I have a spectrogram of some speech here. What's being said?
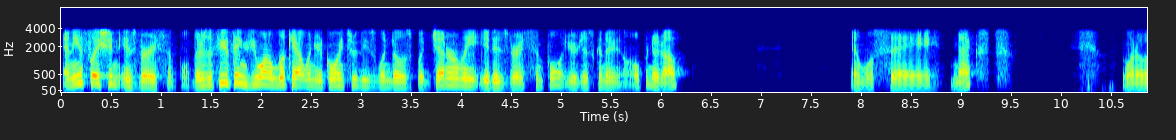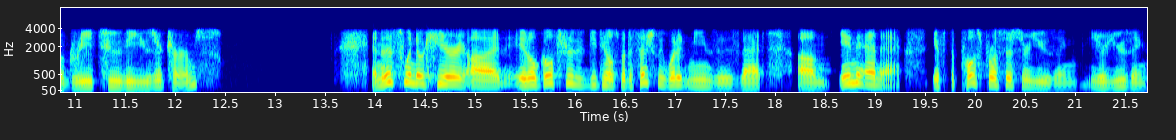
And the installation is very simple. There's a few things you want to look at when you're going through these windows, but generally it is very simple. You're just going to open it up and we'll say next. You want to agree to the user terms. And this window here, uh, it'll go through the details, but essentially what it means is that um, in NX, if the post processor using, you're using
